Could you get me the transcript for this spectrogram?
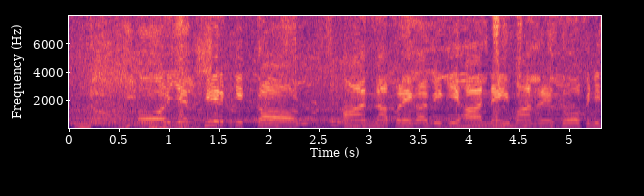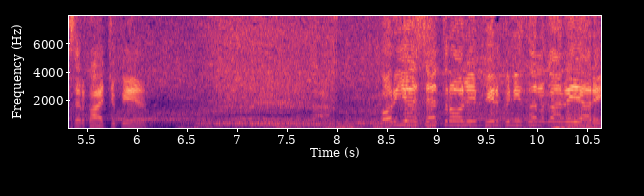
और ये फिर किक आउट मानना पड़ेगा भी कि हार नहीं मान रहे, दो फिनिशर खा चुके हैं। और ये सेत्रोली फिर फिनिशर लगाने जा रहे।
